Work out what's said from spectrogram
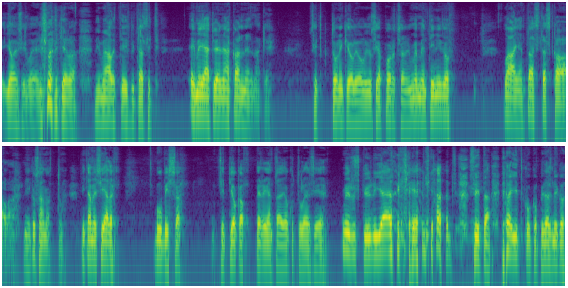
Join silloin ensimmäisen kerran. Niin me alettiin pitää sitten, ei me jääty enää kannelmäkeen. Sitten Tonikin oli ollut jo siellä Portsalla, niin me mentiin niin kuin laajentaa sitä skaalaa, niin kuin sanottu. Mitä me siellä bubissa, sitten joka perjantai joku tulee siihen myrskyyn jälkeen ja sitä ja itkuu, kun pitäisi niinku,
